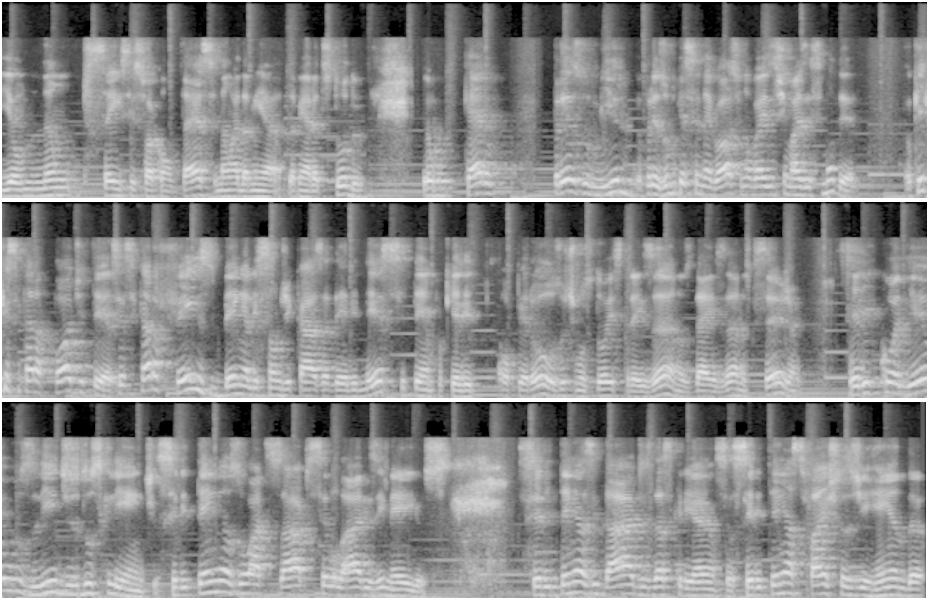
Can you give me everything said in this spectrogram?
e eu não sei se isso acontece, não é da minha, da minha área de estudo, eu quero presumir, eu presumo que esse negócio não vai existir mais esse modelo. O que, que esse cara pode ter? Se esse cara fez bem a lição de casa dele nesse tempo que ele operou, os últimos dois, três anos, dez anos que sejam, se ele colheu os leads dos clientes, se ele tem os WhatsApp, celulares, e-mails, se ele tem as idades das crianças, se ele tem as faixas de renda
